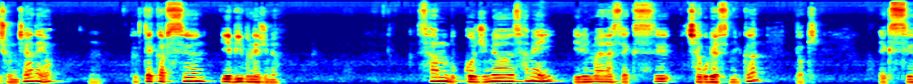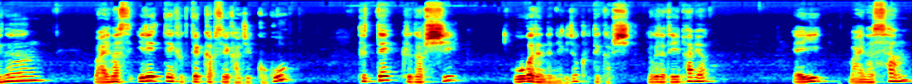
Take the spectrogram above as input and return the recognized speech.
존재하네요. 음. 극대값은 얘 미분해주면 3 묶어주면 3a 1-x 제곱이었으니까 여기 x는 마이너스 1일 때 극대값을 가질 거고 그때 그 값이 5가 된다는 얘기죠. 극대값이 여기다 대입하면 a 마이너스 3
